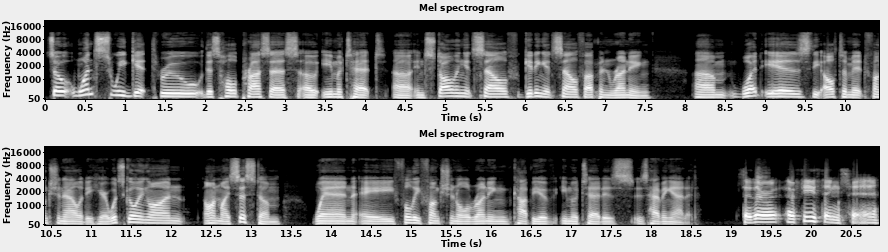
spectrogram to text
So once we get through this whole process of Emotet uh, installing itself, getting itself up and running, um, what is the ultimate functionality here? What's going on on my system when a fully functional running copy of Emotet is, is having at it? So there are a few things here.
